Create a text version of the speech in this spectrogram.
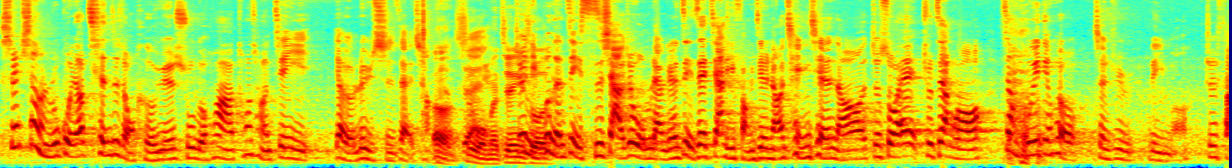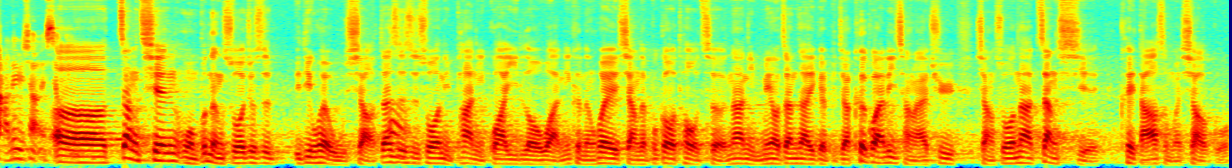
所以，像如果要签这种合约书的话，通常建议要有律师在场。嗯，是我们建议说，就你不能自己私下，就我们两个人自己在家里房间，然后签一签，然后就说，哎，就这样喽。这样不一定会有证据力吗？就是法律上的效果。呃，这样签我们不能说就是一定会无效，但是是说你怕你挂一漏万，你可能会想得不够透彻，那你没有站在一个比较客观的立场来去想说，那这样写。可以达到什么效果？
